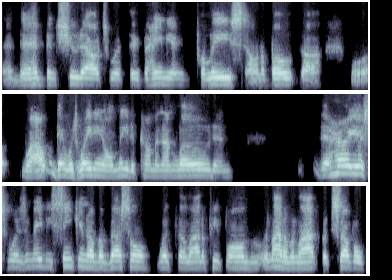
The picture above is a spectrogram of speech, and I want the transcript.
And there had been shootouts with the Bahamian police on a boat. Uh, well, they was waiting on me to come and unload. And the Harrius was maybe sinking of a vessel with a lot of people on, not of a lot, but several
